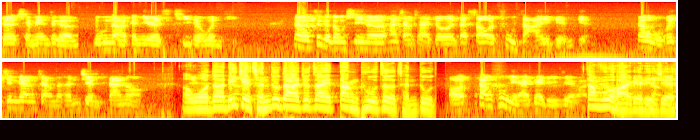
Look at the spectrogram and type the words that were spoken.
就是前面这个 Luna 跟 UST 的问题，那这个东西呢，它讲起来就会再稍微复杂一点点。那我会尽量讲的很简单哦。呃，我的理解程度大概就在当铺这个程度。哦，当铺你还可以理解吗？当铺我还可以理解。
